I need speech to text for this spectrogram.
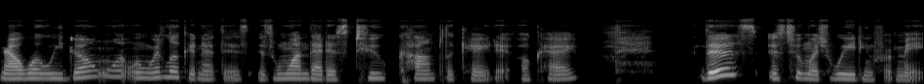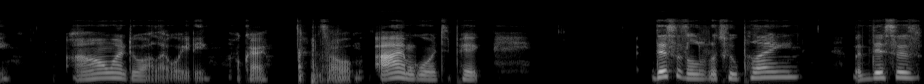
Now, what we don't want when we're looking at this is one that is too complicated, okay? This is too much weeding for me. I don't want to do all that weeding, okay? So I'm going to pick, this is a little too plain, but this is,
